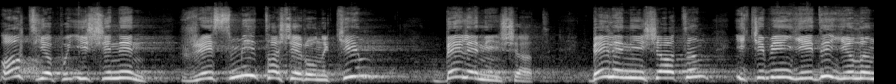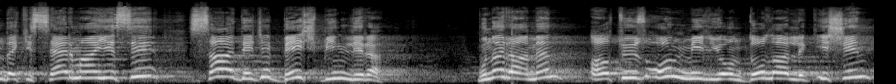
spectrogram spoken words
Altyapı işinin resmi taşeronu kim? Belen İnşaat. Belen İnşaat'ın 2007 yılındaki sermayesi sadece 5 bin lira. Buna rağmen 610 milyon dolarlık işin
